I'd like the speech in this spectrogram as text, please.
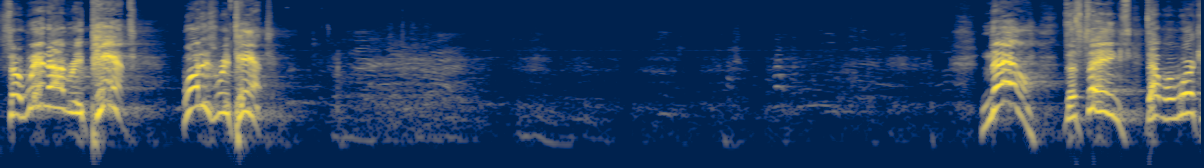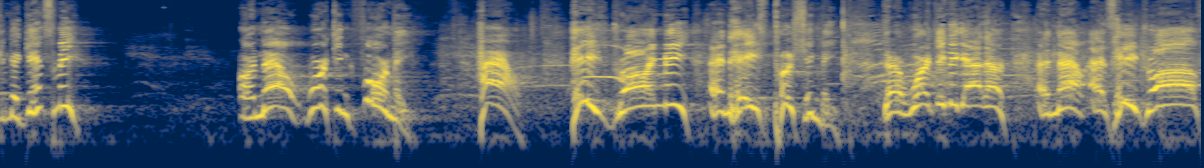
So when I repent, what is repent? Now, the things that were working against me are now working for me. How? He's drawing me and he's pushing me. They're working together, and now as he draws,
